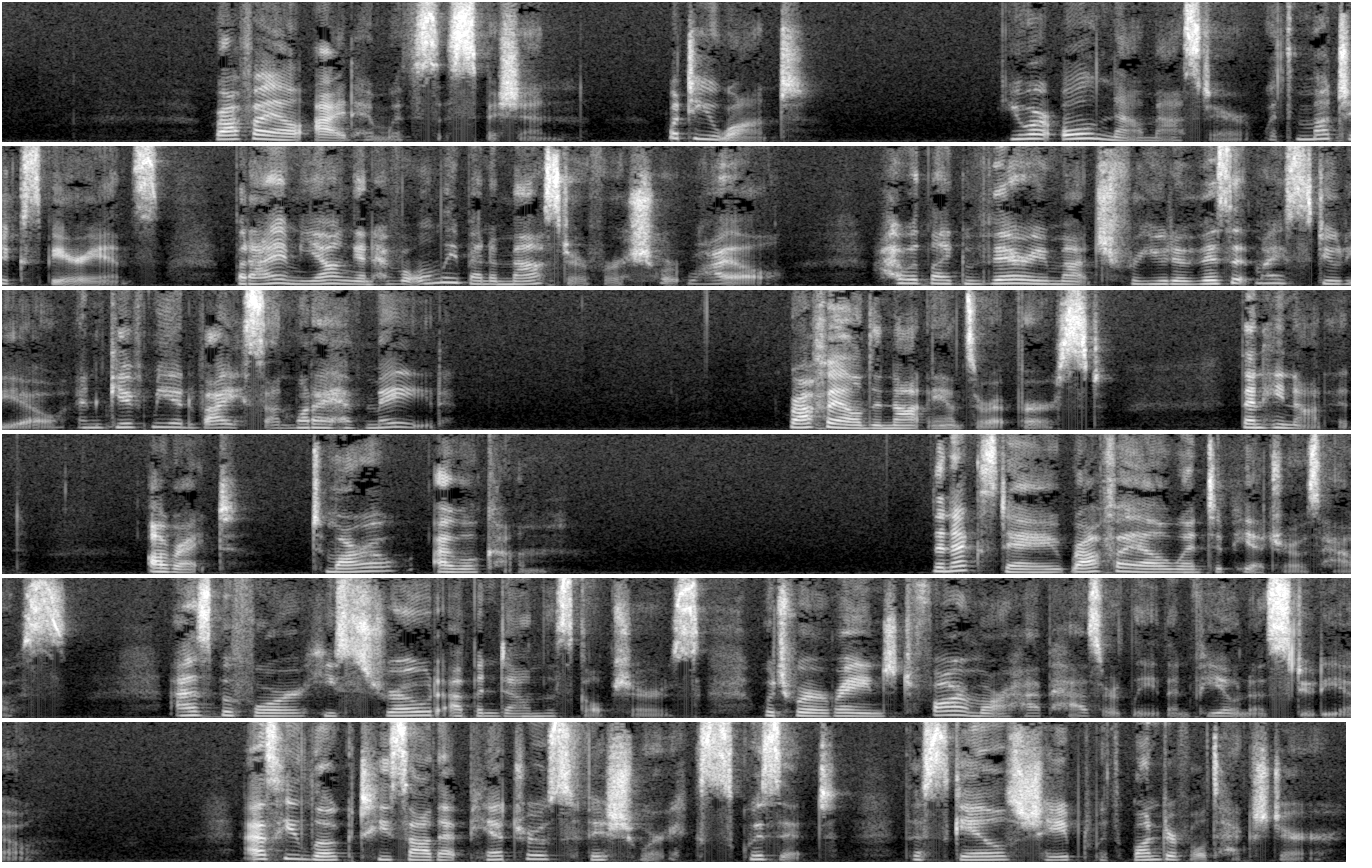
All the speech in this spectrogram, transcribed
Raphael eyed him with suspicion. What do you want? You are old now, master, with much experience, but I am young and have only been a master for a short while. I would like very much for you to visit my studio and give me advice on what I have made. Raphael did not answer at first. Then he nodded. All right, tomorrow I will come. The next day, Raphael went to Pietro's house. As before, he strode up and down the sculptures, which were arranged far more haphazardly than Fiona's studio. As he looked, he saw that Pietro's fish were exquisite, the scales shaped with wonderful texture.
